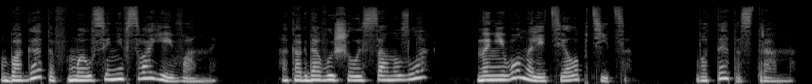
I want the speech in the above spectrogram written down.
Богатов мылся не в своей ванной. А когда вышел из санузла, на него налетела птица. Вот это странно.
